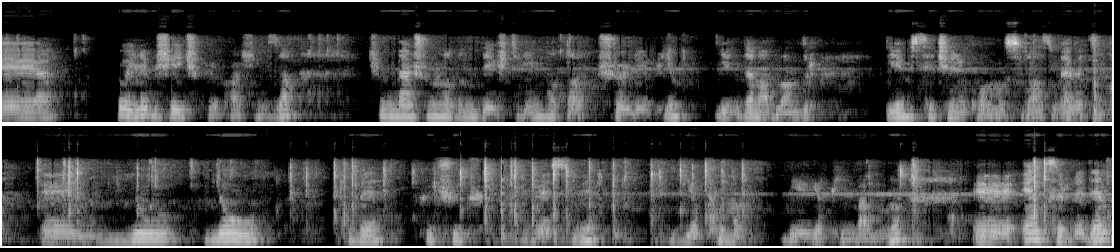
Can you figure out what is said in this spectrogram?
e, böyle bir şey çıkıyor karşınıza. Şimdi ben şunun adını değiştireyim. Hatta şöyle yapayım. Yeniden adlandır diye bir seçenek olması lazım. Evet. E, you ve küçük resmi yapımı diye yapayım ben bunu. E, enter dedim.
